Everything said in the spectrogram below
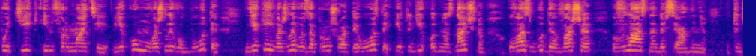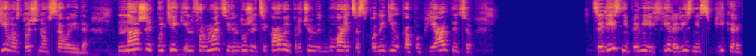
потік інформації, в якому важливо бути, в який важливо запрошувати гостей, і тоді однозначно у вас буде ваше власне досягнення. Тоді у вас точно все вийде. Наш потік інформації він дуже цікавий, причому відбувається з понеділка по п'ятницю. Це різні прямі ефіри, різні спікери,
